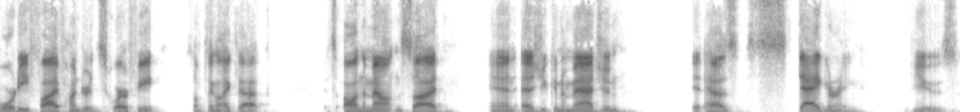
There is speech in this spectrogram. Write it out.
4,500 square feet, something like that. It's on the mountainside. And as you can imagine, it has staggering views.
